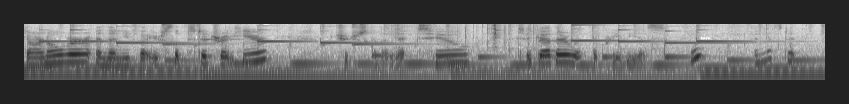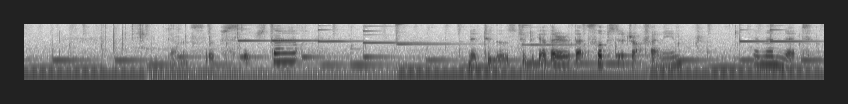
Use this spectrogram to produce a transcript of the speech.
Yarn over, and then you've got your slip stitch right here, which you're just gonna knit two together with the previous, oh, I missed it. Gonna slip stitch that, knit two those two together, that slip stitch off I mean, and then knit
